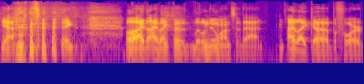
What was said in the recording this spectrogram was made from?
Yeah. well, I, I like the little nuance of that. I like uh, before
